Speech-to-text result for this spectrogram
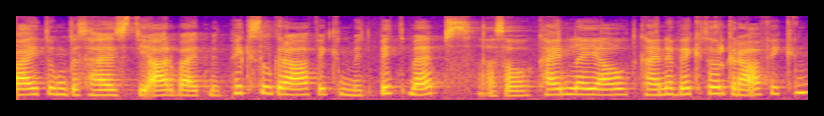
Bearbeitung, das heißt die Arbeit mit Pixelgrafiken, mit Bitmaps, also kein Layout, keine Vektorgrafiken.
